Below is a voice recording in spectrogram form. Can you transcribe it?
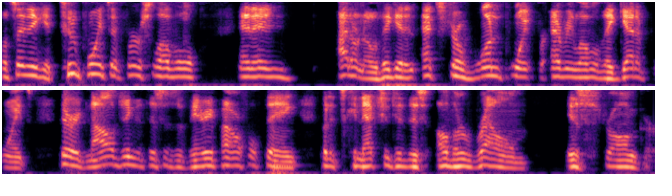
let's say they get two points at first level and then I don't know, they get an extra one point for every level they get at points. They're acknowledging that this is a very powerful thing, but its connection to this other realm is stronger.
